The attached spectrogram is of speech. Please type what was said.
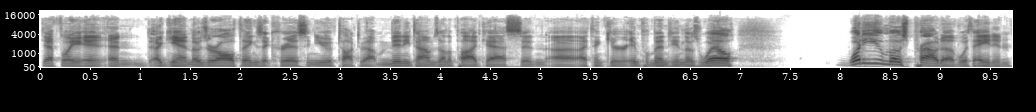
definitely. And, and, again, those are all things that Kris and you have talked about many times on the podcast, and uh, I think you're implementing those well. What are you most proud of with Aden?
